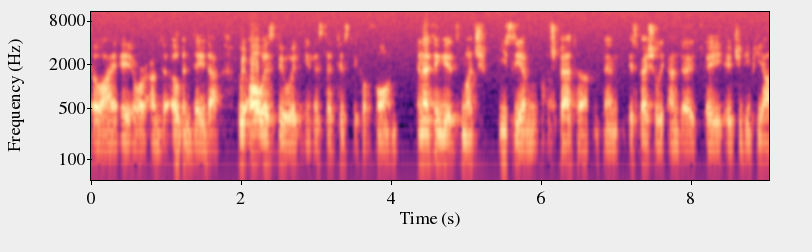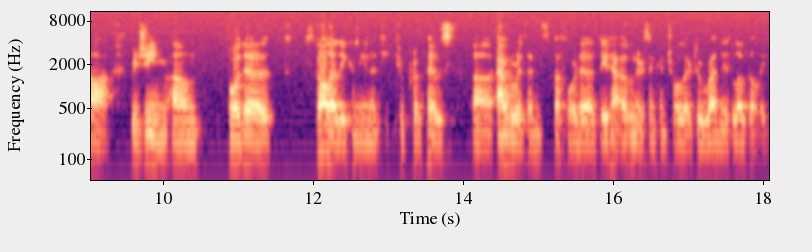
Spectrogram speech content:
FOIA or under open data, we always do it in a statistical form. And I think it's much easier, much better, and especially under a, a GDPR regime, um, for the scholarly community to propose uh, algorithms, but for the data owners and controller to run it locally.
